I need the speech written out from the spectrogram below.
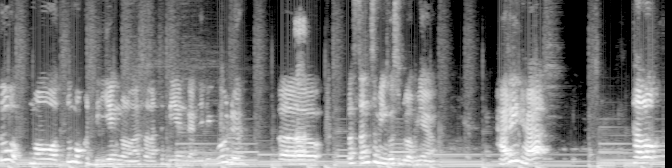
tuh mau tuh mau ke Dieng kalau nggak salah ke Dieng kan. Jadi gue udah eh, pesan seminggu sebelumnya hari H kalau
